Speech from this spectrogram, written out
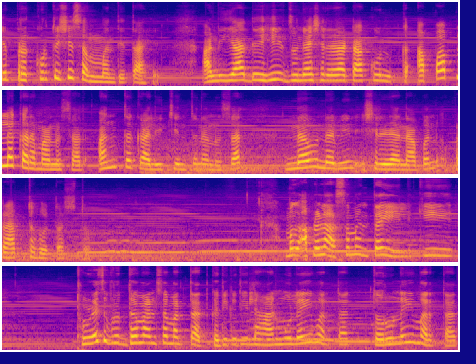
हे प्रकृतीशी संबंधित आहेत. आणि या देही जुन्या शरीराला टाकून आपापल्या कर्मानुसार अंतकाली चिंतनानुसार नवनवीन शरीरांना आपण प्राप्त होत असतो. मग आपल्याला असं म्हणता येईल की थोडेच वृद्ध माणसं मरतात कधी कधी लहान मुलंही मरतात तरुणही मरतात.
